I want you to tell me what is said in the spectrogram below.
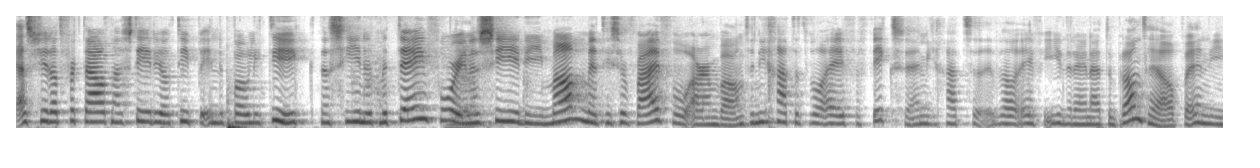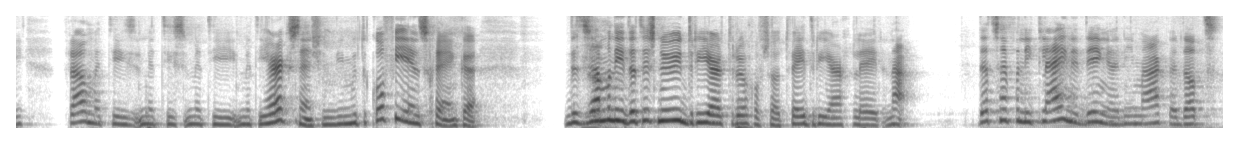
als je dat vertaalt naar stereotypen in de politiek, dan zie je het meteen voor je. Ja. Dan zie je die man met die survival armband en die gaat het wel even fixen. En die gaat eh, wel even iedereen uit de brand helpen. En die vrouw met die, met die, met die, met die die moet de koffie inschenken. Dat is Ja. helemaal niet, dat is nu drie jaar terug of zo, twee, drie jaar geleden. Nou, dat zijn van die kleine dingen die maken dat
